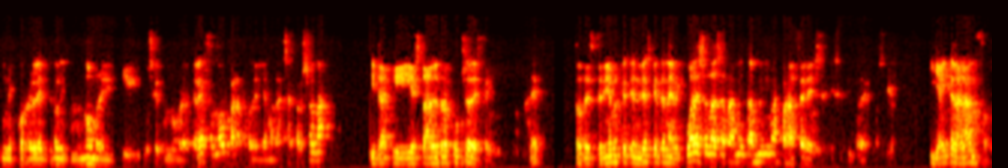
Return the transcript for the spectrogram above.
un correo electrónico, un nombre y inclusive un número de teléfono para poder llamar a esa persona, y, está el recurso de Facebook. Entonces, teníamos que, tendrías que tener cuáles son las herramientas mínimas para hacer ese, ese tipo de cuestión. Y ahí te la lanzo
